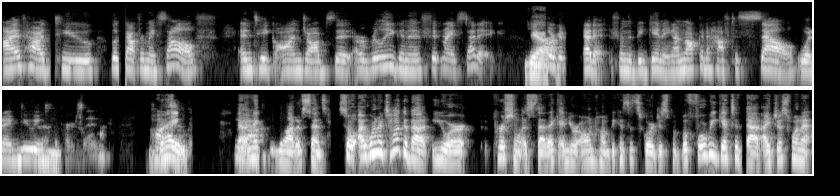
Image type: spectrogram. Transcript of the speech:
I've had to look out for myself and take on jobs that are really going to fit my aesthetic. Yeah. People are going to get it from the beginning. I'm not going to have to sell what I'm doing to the mm. person. Constantly. Right. That yeah. makes a lot of sense. So I want to talk about your personal aesthetic and your own home because it's gorgeous. But before we get to that, I just want to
